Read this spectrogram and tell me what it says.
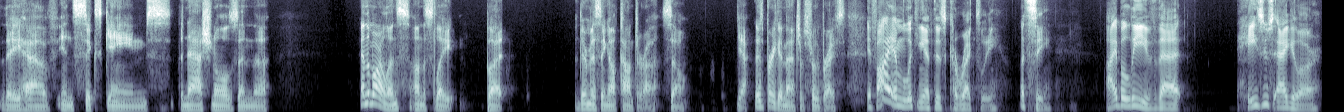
they have in six games, the Nationals and the and the Marlins on the slate, but they're missing Alcantara. So, yeah, there's pretty good matchups for the Braves. If I am looking at this correctly, let's see. I believe that Jesus Aguilar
